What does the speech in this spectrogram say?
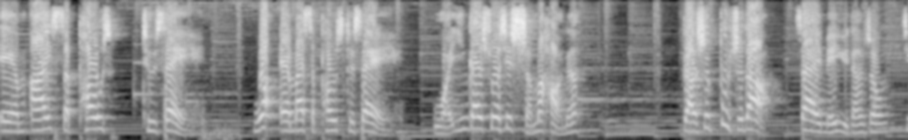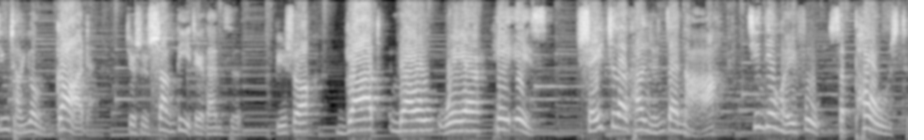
am I supposed to say？What am I supposed to say？我应该说些什么好呢？表示不知道，在美语当中经常用 God，就是上帝这个单词。比如说，God know where he is，谁知道他人在哪？今天回复 supposed，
